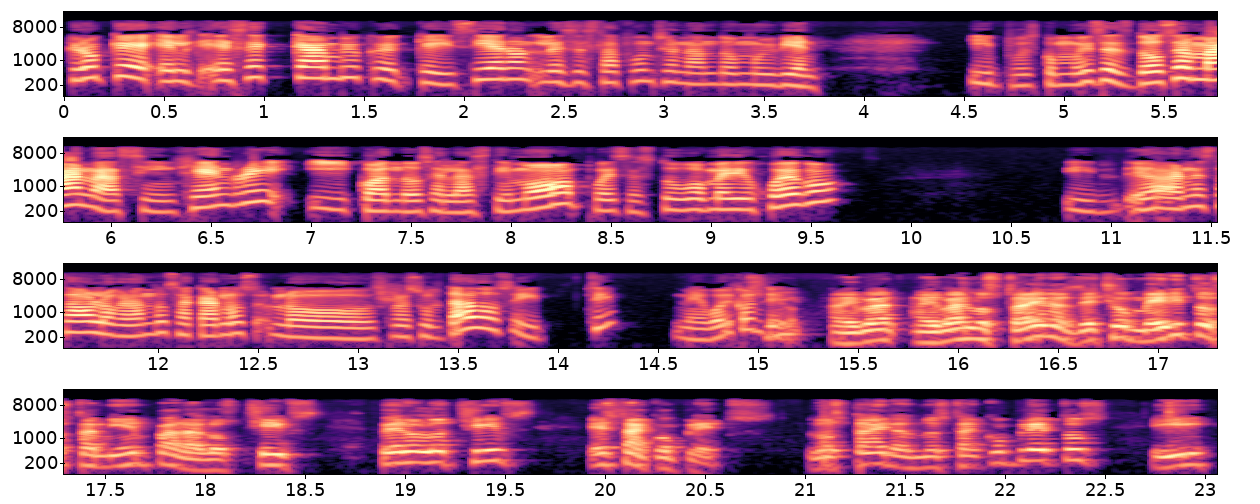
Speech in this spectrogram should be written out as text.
creo que el, ese cambio que, que, hicieron les está funcionando muy bien. Y pues como dices, dos semanas sin Henry y cuando se lastimó, pues estuvo medio juego y han estado logrando sacar los, los resultados y sí, me voy contigo. ahí, van, ahí van los Titans. De hecho, méritos también para los Chiefs pero los Chiefs están completos. Los Titans no están completos y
